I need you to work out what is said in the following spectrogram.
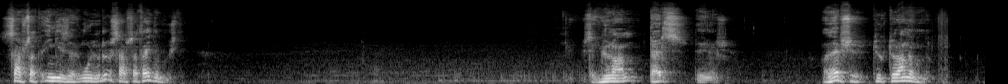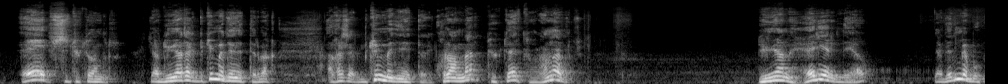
Safsata İngilizlerin uydurup safsataydı bu işte. İşte Yunan, Pers deniyor. Lan hepsi Türk Turan'dır bunlar. Hepsi Türk Turan'dır. Ya dünyadaki bütün medeniyetler bak. Arkadaşlar bütün medeniyetleri kuranlar Türkler Turanlardır. Dünyanın her yerinde ya. Ya dedim ya bu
